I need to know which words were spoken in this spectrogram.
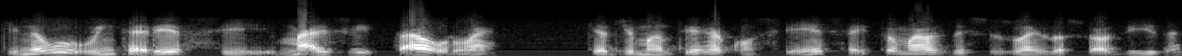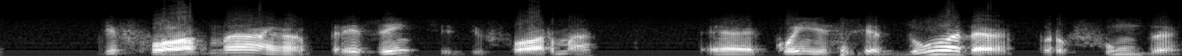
que não o interesse mais vital, não é? Que é de manter a consciência e tomar as decisões da sua vida de forma presente, de forma é, conhecedora profunda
